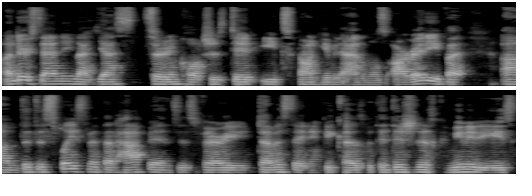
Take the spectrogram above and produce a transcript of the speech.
understanding that yes, certain cultures did eat non-human animals already, but um, the displacement that happens is very devastating because with indigenous communities,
